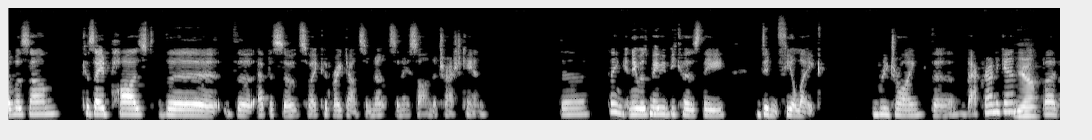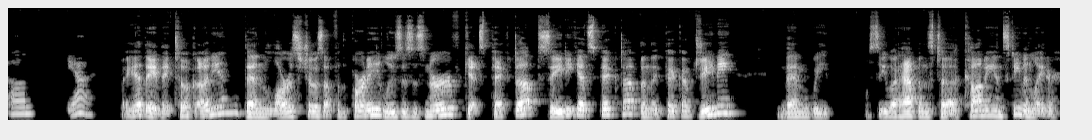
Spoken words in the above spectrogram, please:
it was, um, because I had paused the the episode so I could write down some notes, and I saw in the trash can the thing, and it was maybe because they didn't feel like redrawing the background again. Yeah. But um, yeah, But yeah, they, they took Onion, then Lars shows up for the party, loses his nerve, gets picked up, Sadie gets picked up, then they pick up Jamie, then we will see what happens to Connie and Steven later.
